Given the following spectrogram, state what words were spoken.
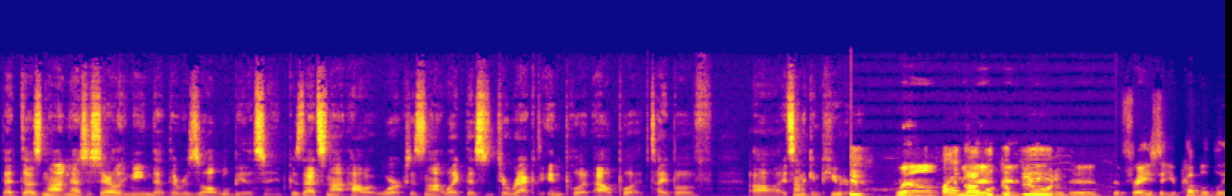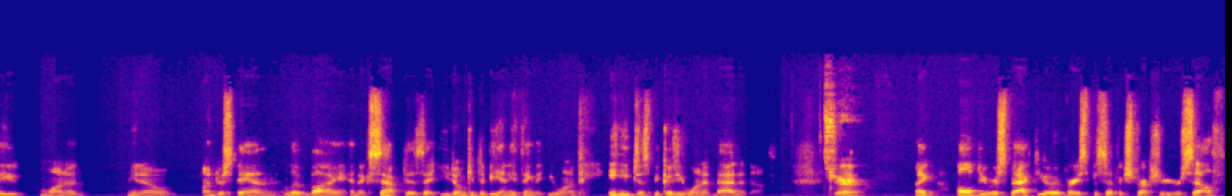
that does not necessarily mean that the result will be the same because that's not how it works. It's not like this direct input output type of. Uh, it's not a computer. well i mean I'm the, a computer. the, the, the phrase that you probably want to you know understand live by and accept is that you don't get to be anything that you want to be just because you want it bad enough Sure. Like all due respect you have a very specific structure yourself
